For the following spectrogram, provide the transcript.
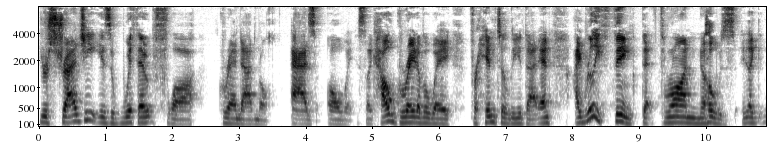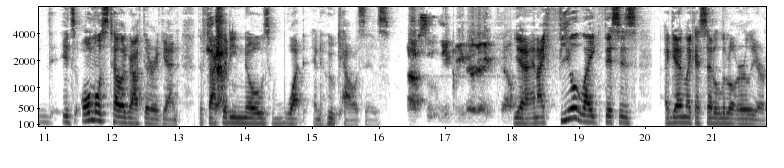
your strategy is without flaw, Grand Admiral as always. Like how great of a way for him to leave that. And I really think that Thrawn knows like it's almost telegraphed there again, the fact that he knows what and who Kallus is. Absolutely agree there, right? Yeah. yeah, and I feel like this is again, like I said a little earlier,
